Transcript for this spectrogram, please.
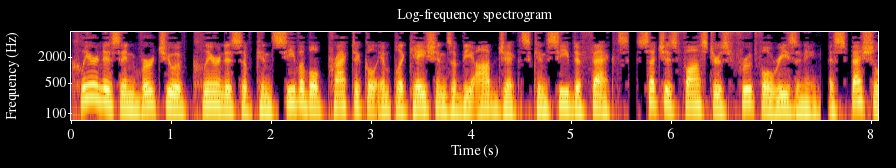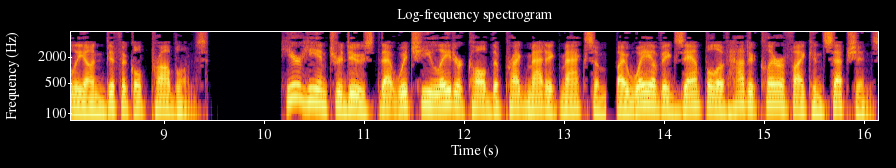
Clearness in virtue of clearness of conceivable practical implications of the object's conceived effects, such as fosters fruitful reasoning, especially on difficult problems. Here he introduced that which he later called the pragmatic maxim. By way of example of how to clarify conceptions,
